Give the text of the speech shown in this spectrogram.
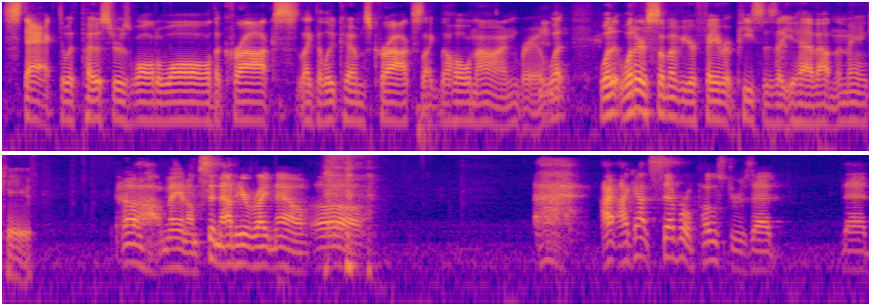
stacked with posters wall to wall. The Crocs, like the Luke Combs Crocs, like the whole nine, bro. Mm-hmm. What what what are some of your favorite pieces that you have out in the man cave? Oh man, I'm sitting out here right now. Oh, Ah, I, I got several posters that that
